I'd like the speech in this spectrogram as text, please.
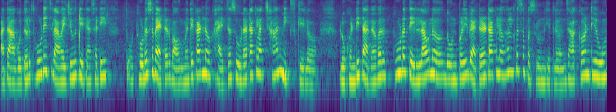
आता अगोदर थोडेच लावायचे होते त्यासाठी तो थोडंसं बॅटर बाऊलमध्ये काढलं खायचा सोडा टाकला छान मिक्स केलं. लोखंडी ताव्यावर थोडं तेल लावलं दोन पळी बॅटर टाकलं हलकंसं पसरून घेतलं. झाकण ठेवून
